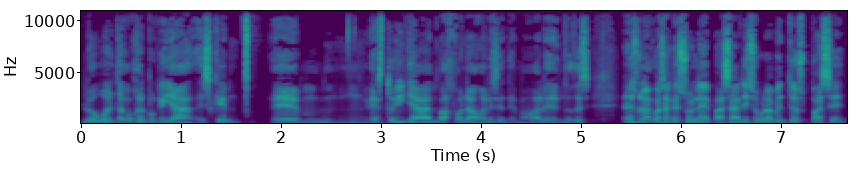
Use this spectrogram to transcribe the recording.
lo he vuelto a coger porque ya es que em, estoy ya embajonado en ese tema, ¿vale? Entonces es una cosa que suele pasar y seguramente os pase.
